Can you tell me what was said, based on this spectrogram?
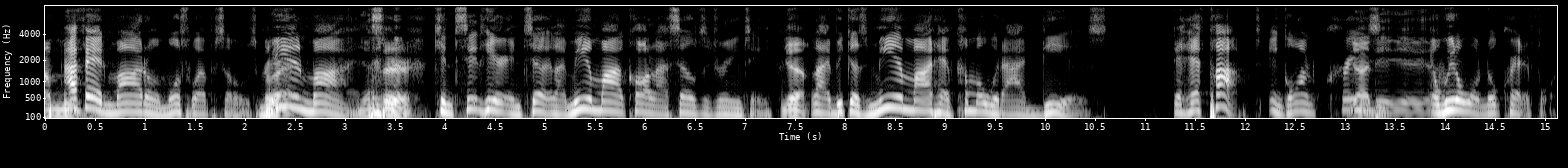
I'm. I've had Mod on multiple episodes. Me Right. and Mod Yes, sir. can sit here and tell like me and Mod call ourselves the dream team. Yeah. Like because me and Mod have come up with ideas that have popped and gone crazy. Yeah, did. Yeah, yeah. And we don't want no credit for. it.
